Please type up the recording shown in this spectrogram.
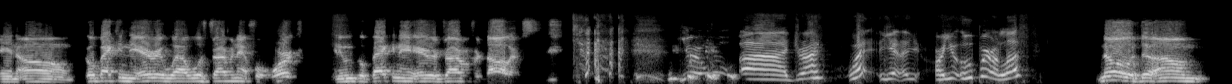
and um, go back in the area where I was driving at for work, and then we go back in that area driving for dollars. You're uh, drive what? Yeah, are you Uber or Lyft? No, the um,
